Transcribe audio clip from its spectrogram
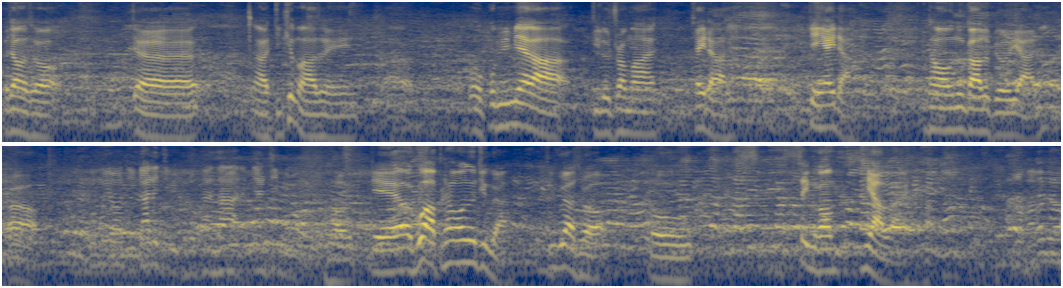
ဘာကြောင့်လဲဆိုတော့အဲအာဒီခေတ်မှာဆိုရင်အာဟိုကိုမြင့်မြတ်ကဒီလို drama ရိုက်တာပြင်ရိုက်တာထောင်အောင်ကားလို့ပြောလို့ရတယ်နော်အဲ့တော့ ကိုမရောဒီကားလေးကြည့်ပြီးဘယ်လိုခံစားရလဲပြန်ကြည့်ပြီးဟုတ်တယ်အခုကပထမဆုံးကြည့်တာကြည့်ပြဆိုတော့ဟိုစိတ်မကောင်းဖြစ်ရပါတယ်ဘာပဲပြော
